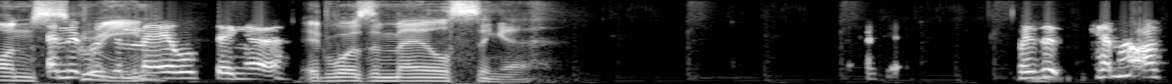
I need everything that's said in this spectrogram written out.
on And screen. And it was a male singer. It was a male singer. Was it? Can I ask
